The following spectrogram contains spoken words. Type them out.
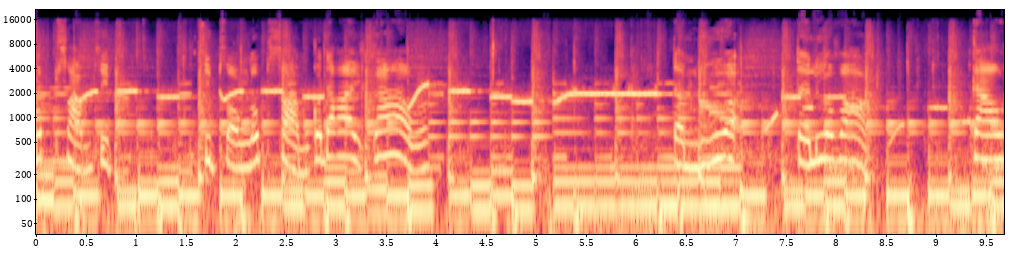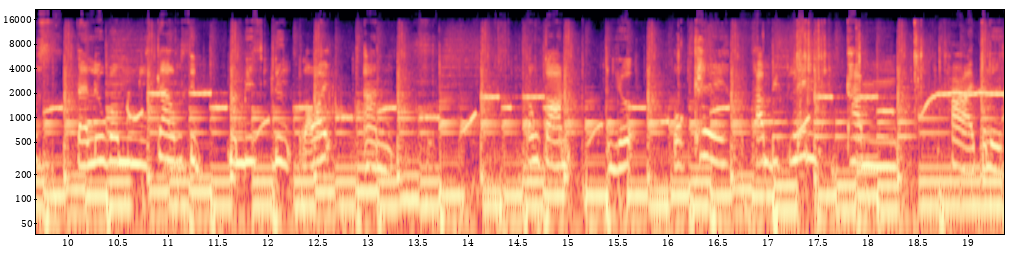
ลบ 30 12 ลบ 3 ก็ได้ 9 แต่เลือกแต่เลือกว่า 9 แต่เลือกว่ามันมี 90 มันมี 100 อัน ต้องการเยอะ โอเคทำบิ๊กเล่นทำถ่ายไปเลย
